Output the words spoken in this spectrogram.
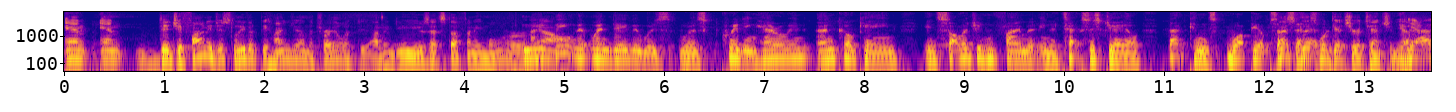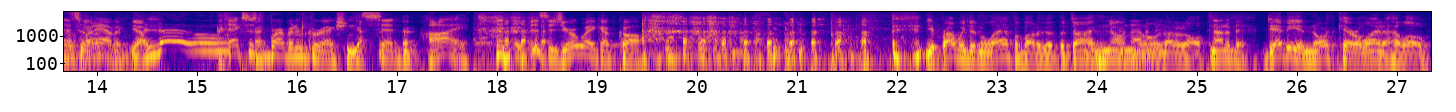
And and did you finally just leave it behind you on the trail? I mean, do you use that stuff anymore? Or? No. I think that when David was, was quitting heroin and cocaine in solitary confinement in a Texas jail, that can whop you upside This, the this head. would get your attention. Yeah, Yeah, that's what happened. Yeah. Hello. Texas Department of Corrections said, "Hi, this is your wake-up call." You probably didn't laugh about it at the time. No, not a no, bit. not at all. Not a bit. Debbie in North Carolina. Hello.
